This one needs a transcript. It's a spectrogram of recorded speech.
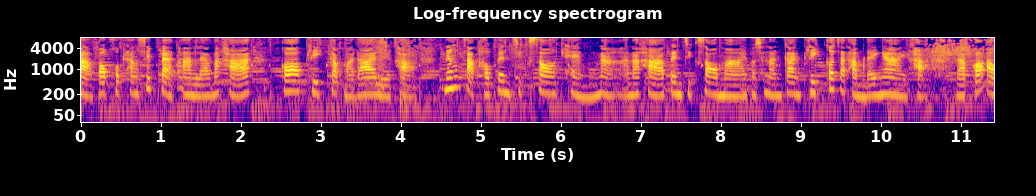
ค่ะ พอครบทั้ง 18 อันแล้วนะคะ ก็พลิกกลับมาได้เลยค่ะ เนื่องจากเขาเป็นจิ๊กซอว์แข็งหนานะคะ เป็นจิ๊กซอว์ไม้ เพราะฉะนั้นการพลิกก็จะทำได้ง่ายค่ะ แล้วก็เอา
